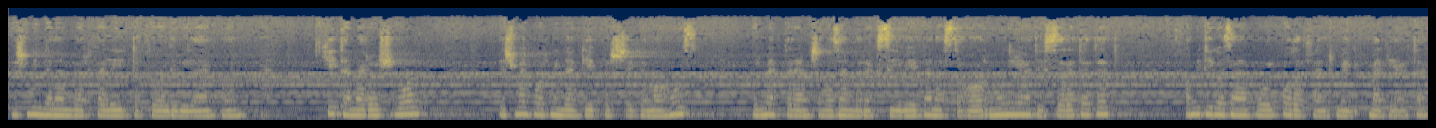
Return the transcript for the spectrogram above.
és minden ember felé itt a földi világban. Hitem erős volt, és megvolt minden képességem ahhoz, hogy megteremtsem az emberek szívében azt a harmóniát és szeretetet, amit igazából odafent még megéltek.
